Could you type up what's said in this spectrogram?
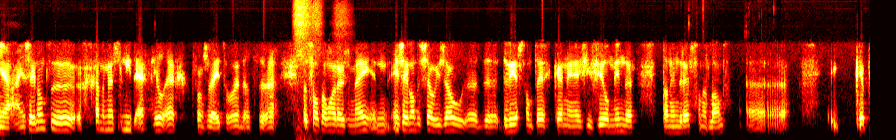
Ja, in Zeeland gaan de mensen niet echt heel erg van zweten hoor. Dat, eh, dat valt allemaal reuze mee. In, in Zeeland is sowieso eh, de, de weerstand tegen kernenergie veel minder dan in de rest van het land. Eh, ik heb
